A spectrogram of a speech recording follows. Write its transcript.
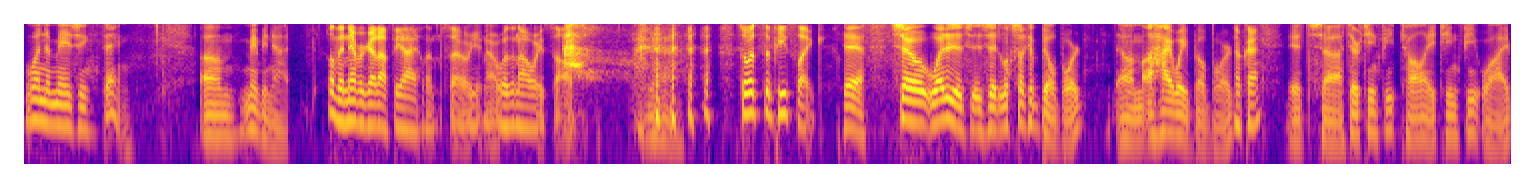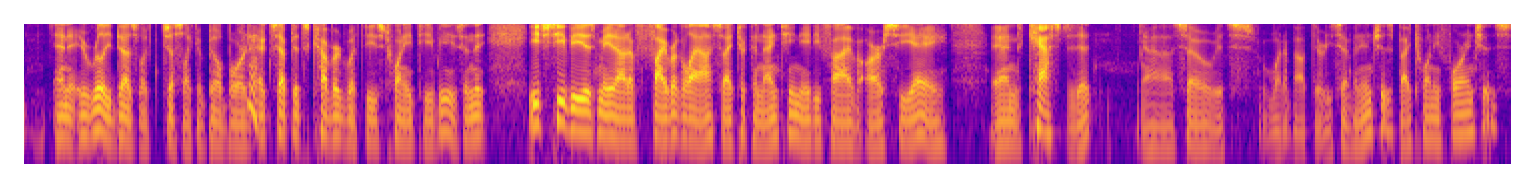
One amazing thing. Um, maybe not. Well, they never got off the island, so, you know, it wasn't always solved. yeah. so, what's the piece like? Yeah. So, what it is, is it looks like a billboard, um, a highway billboard. Okay. It's uh, 13 feet tall, 18 feet wide and it really does look just like a billboard, hmm. except it's covered with these 20 TVs. And the, each TV is made out of fiberglass. I took a 1985 RCA and casted it. Uh, so it's what about 37 inches by 24 inches,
